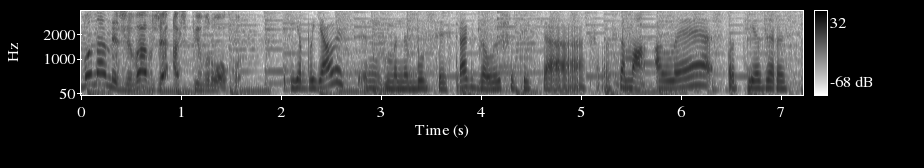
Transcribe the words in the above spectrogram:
вона не живе вже аж півроку. Я боялась, в мене був цей страх залишитися сама. Але от я зараз,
